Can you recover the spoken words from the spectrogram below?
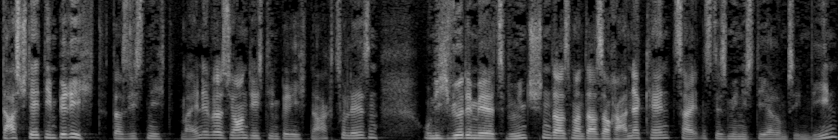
Das steht im Bericht. Das ist nicht meine Version, die ist im Bericht nachzulesen. Und ich würde mir jetzt wünschen, dass man das auch anerkennt seitens des Ministeriums in Wien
